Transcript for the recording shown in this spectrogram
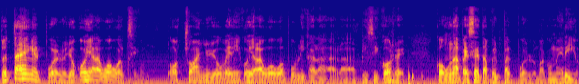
Tú estás en el pueblo, yo cogía la guagua, ocho años yo venía y cogía la guagua pública, la, la piscicorre, con una peseta para ir para el pueblo, para comerío,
